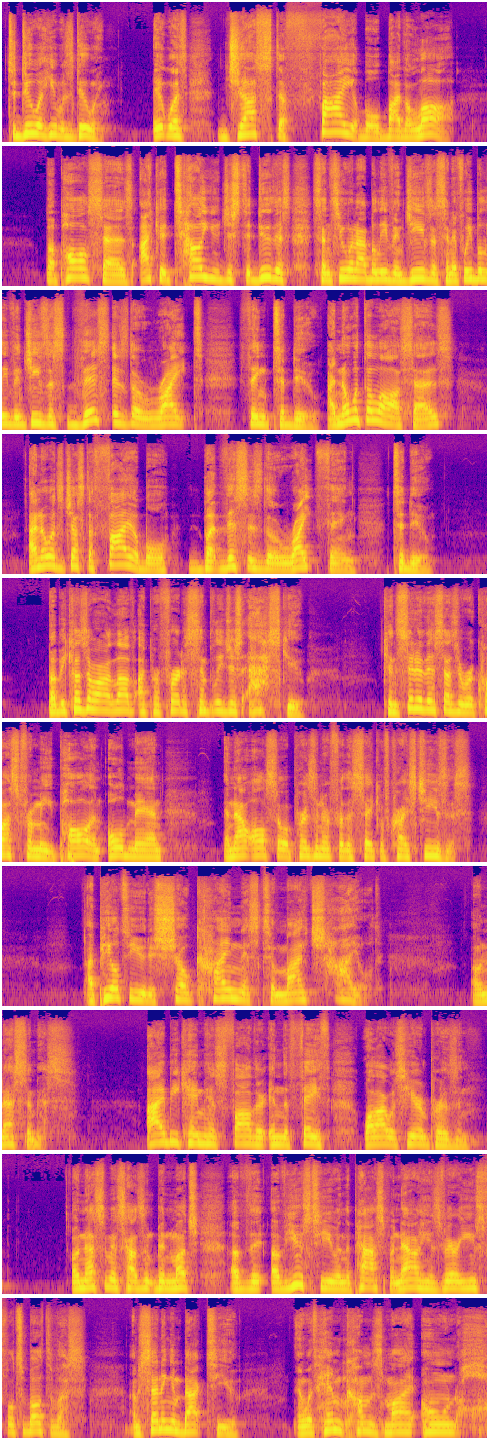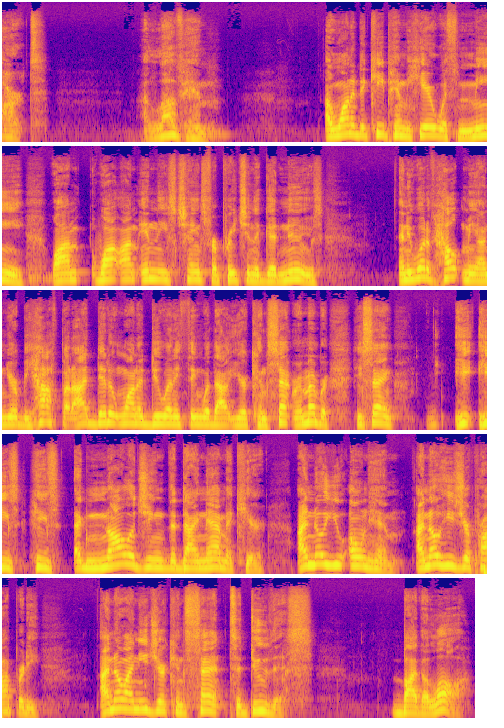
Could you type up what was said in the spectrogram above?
to do what he was doing, it was justifiable by the law. But Paul says, I could tell you just to do this since you and I believe in Jesus. And if we believe in Jesus, this is the right thing to do. I know what the law says. I know it's justifiable, but this is the right thing to do. But because of our love, I prefer to simply just ask you consider this as a request from me, Paul, an old man, and now also a prisoner for the sake of Christ Jesus. I appeal to you to show kindness to my child, Onesimus. I became his father in the faith while I was here in prison. Onesimus hasn't been much of the of use to you in the past, but now he is very useful to both of us. I'm sending him back to you, and with him comes my own heart. I love him. I wanted to keep him here with me while I'm while I'm in these chains for preaching the good news. And he would have helped me on your behalf, but I didn't want to do anything without your consent. Remember, he's saying he, he's he's acknowledging the dynamic here. I know you own him. I know he's your property. I know I need your consent to do this by the law.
